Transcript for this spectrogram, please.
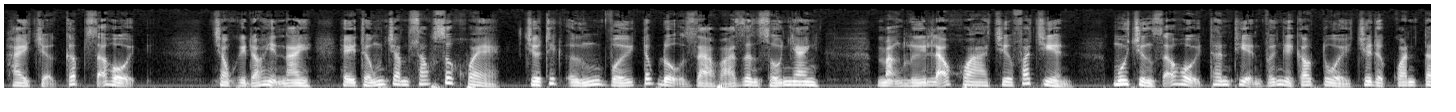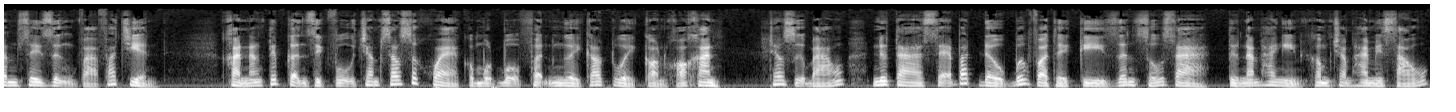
hay trợ cấp xã hội. Trong khi đó hiện nay, hệ thống chăm sóc sức khỏe chưa thích ứng với tốc độ già hóa dân số nhanh, mạng lưới lão khoa chưa phát triển, môi trường xã hội thân thiện với người cao tuổi chưa được quan tâm xây dựng và phát triển – khả năng tiếp cận dịch vụ chăm sóc sức khỏe của một bộ phận người cao tuổi còn khó khăn. Theo dự báo, nước ta sẽ bắt đầu bước vào thời kỳ dân số già từ năm 2026,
